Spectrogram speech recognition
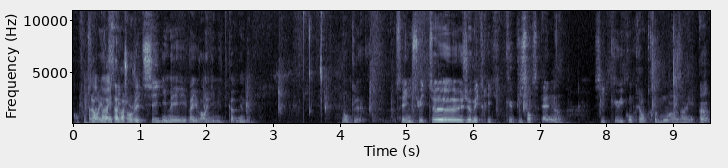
En fonction Alors, de il la va- ça va changer de signe, mais il va y avoir une limite quand même. Donc, le- c'est une suite euh, géométrique Q puissance n. Si Q est compris entre moins 1 et 1,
